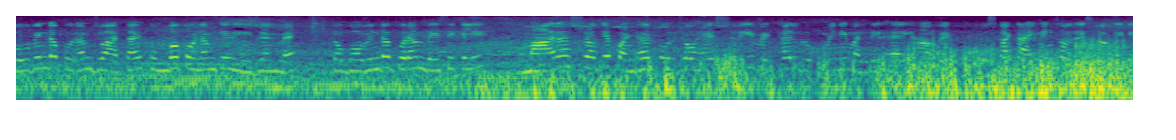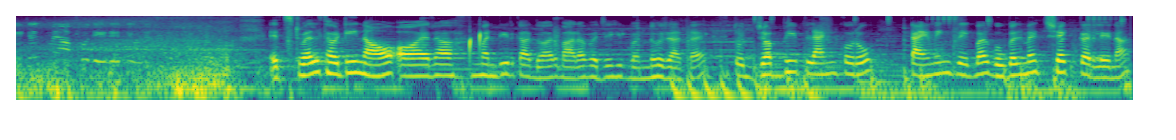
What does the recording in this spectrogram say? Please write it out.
गोविंदपुरम, जो आता है कुंभकोणम के रीजन में। तो गोविंदपुरम बेसिकली महाराष्ट्र के पंढरपुर जो है, श्री विठल रुक्मिणी मंदिर है यहाँ पे। उसका टाइमिंग्स और रेस्ट ऑफ़ द डिटेल्स मैं आपको दे देती हूँ। इट्स ट्वेल्व थर्टी नाउ और मंदिर का द्वार बारह बजे ही बंद हो जाता है। तो जब भी प्लान करो टाइमिंग्स एक बार गूगल में चेक कर लेना।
